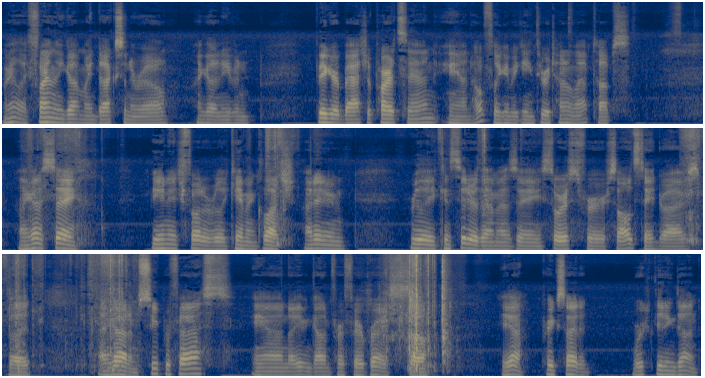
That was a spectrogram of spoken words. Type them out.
Well, I finally got my ducks in a row. I got an even bigger batch of parts in, and hopefully going to be getting through a ton of laptops. I gotta say, B&H Photo really came in clutch. I didn't even really consider them as a source for solid state drives, but I got them super fast, and I even got them for a fair price. So, yeah, pretty excited. Work's getting done.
